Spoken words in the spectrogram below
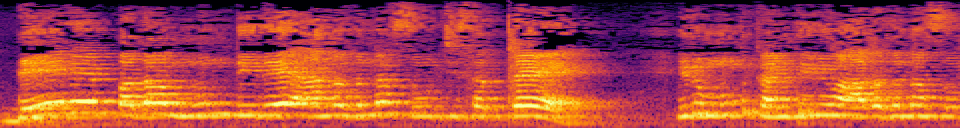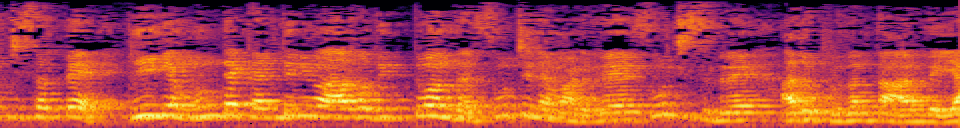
ಬೇರೆ ಪದ ಮುಂದಿದೆ ಅನ್ನೋದನ್ನ ಸೂಚಿಸತ್ತೆ. ಇದು ಮುಂದೆ ಕಂಟಿನ್ಯೂ ಆಗೋದನ್ನ ಸೂಚಿಸುತ್ತೆ. ಹೀಗೆ ಮುಂದೆ ಕಂಟಿನ್ಯೂ ಆಗೋದಿತ್ತು ಅಂದ್ರೆ ಸೂಚನೆ ಮಾಡಿದ್ರೆ, ಸೂಚಿಸಿದ್ರೆ ಅದು ಕೃದಂತ ಅವ್ಯಯ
